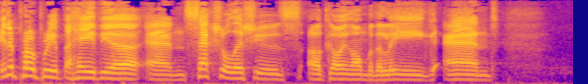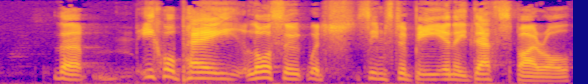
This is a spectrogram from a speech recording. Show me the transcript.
inappropriate behavior and sexual issues are going on with the league and the equal pay lawsuit, which seems to be in a death spiral.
